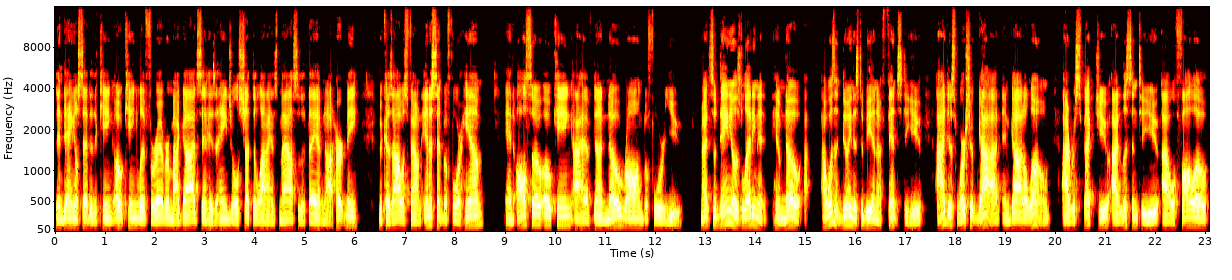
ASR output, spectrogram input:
Then Daniel said to the king, O king, live forever. My God sent his angel, shut the lion's mouth so that they have not hurt me, because I was found innocent before him. And also, O king, I have done no wrong before you. Right? So Daniel is letting it, him know, I wasn't doing this to be an offense to you. I just worship God and God alone. I respect you. I listen to you. I will follow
